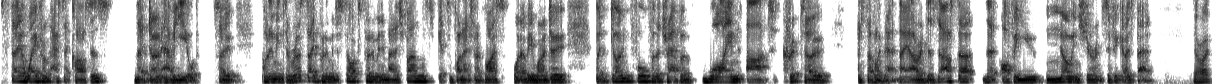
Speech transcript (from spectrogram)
stay away from asset classes that don't have a yield. So put them into real estate, put them into stocks, put them into managed funds, get some financial advice, whatever you want to do. But don't fall for the trap of wine, art, crypto, and stuff like that. They are a disaster that offer you no insurance if it goes bad. All right.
